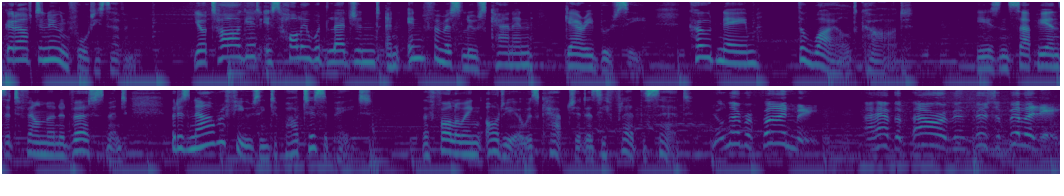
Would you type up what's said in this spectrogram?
Good afternoon, 47. Your target is Hollywood legend and infamous loose cannon, Gary Busey. Codename, The Wild Card. He is in Sapienza to film an advertisement, but is now refusing to participate. The following audio was captured as he fled the set. You'll never find me! I have the power of invisibility!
